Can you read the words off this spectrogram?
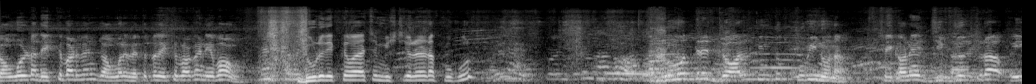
জঙ্গলটা দেখতে পারবেন, জঙ্গলের ভেতরটা দেখতে পারবেন এবং দূরে দেখতে পাওয়া যাচ্ছে মিষ্টি জলের একটা পুকুর। সমুদ্রের জল কিন্তু খুবই নোনা, সেই কারণে জীবজন্তুরা এই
